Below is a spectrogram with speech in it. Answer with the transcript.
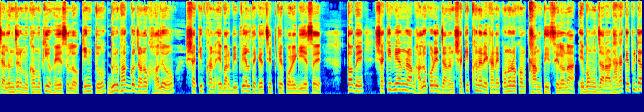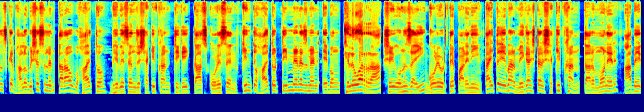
চ্যালেঞ্জের মুখোমুখি হয়েছিল। কিন্তু দুর্ভাগ্যজনক হলেও সাকিব খান এবার বিপিএল থেকে ছিটকে পড়ে গিয়েছে। তবে সাকিবিয়ানরা ভালো করেই জানেন শাকিব খানের এখানে কোনো রকম খামতি ছিল না এবং যারা ঢাকা ক্যাপিটালসকে ভালোবেসেছিলেন, তারাও হয়তো ভেবেছেন যে শাকিব খান ঠিকই কাজ করেছেন। কিন্তু হয়তো টিম ম্যানেজমেন্ট এবং খেলোয়াড়রা সেই অনুযায়ী গড়ে উঠতে পারেনি। তাই তো এবার মেগাস্টার শাকিব খান তার মনের আবেগ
